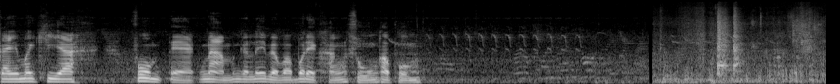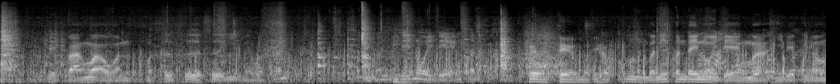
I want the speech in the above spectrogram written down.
ไก่มาเคลียร์โฟมแตกน้ำมันก็เลยแบบว่าบ่ได้ขังสูงครับ ผมเด็กฟางว่าเอาอันมาคือคือเสื้ออีกในวันนั้นมันมีได้หน่วยแดงขนาด เพิ่มเติมมาสิครับอืมบัดนี้เพิ่นได้หน่วยแดงมานี่เด้อพี่น้อง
